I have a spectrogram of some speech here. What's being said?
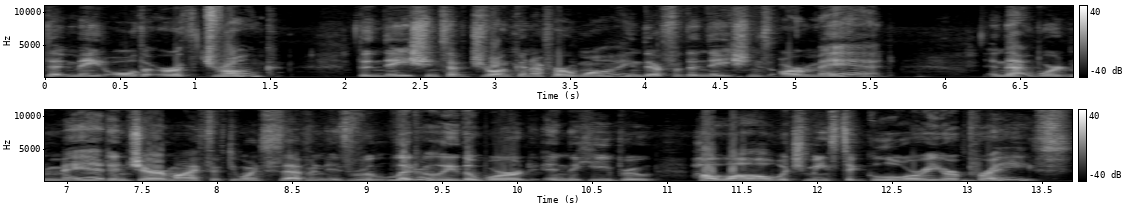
that made all the earth drunk. The nations have drunken of her wine, therefore the nations are mad. And that word mad in Jeremiah 51 7 is literally the word in the Hebrew halal, which means to glory or praise.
